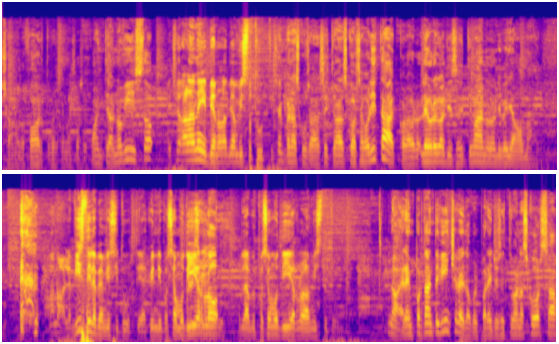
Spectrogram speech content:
Diciamolo forte perché non so se quanti l'hanno visto. E c'era la nebbia, non l'abbiamo visto tutti. Sempre una scusa, la settimana scorsa con i tacco, l'Euro- l'Eurogol di questa settimana non li vediamo mai. No, no, li visti li abbiamo visti tutti, eh, quindi possiamo dirlo, possiamo dirlo, l'hanno visti tutti. No, era importante vincere dopo il pareggio settimana scorsa.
